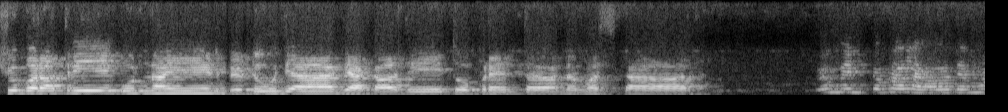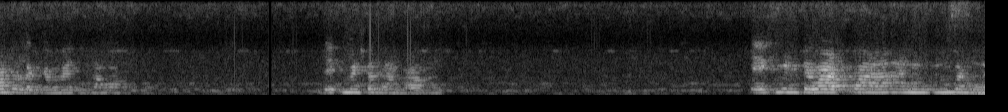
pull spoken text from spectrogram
शुभरात्री गुड नाईट भेटू उद्या घ्या काळजी तोपर्यंत नमस्कार. कमेंट कपडा लावा त्या मोठ्याला कमेंट लावा. एक मिनिट थांबा. एक मिनिट वाट पहा आणि मग बंद.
